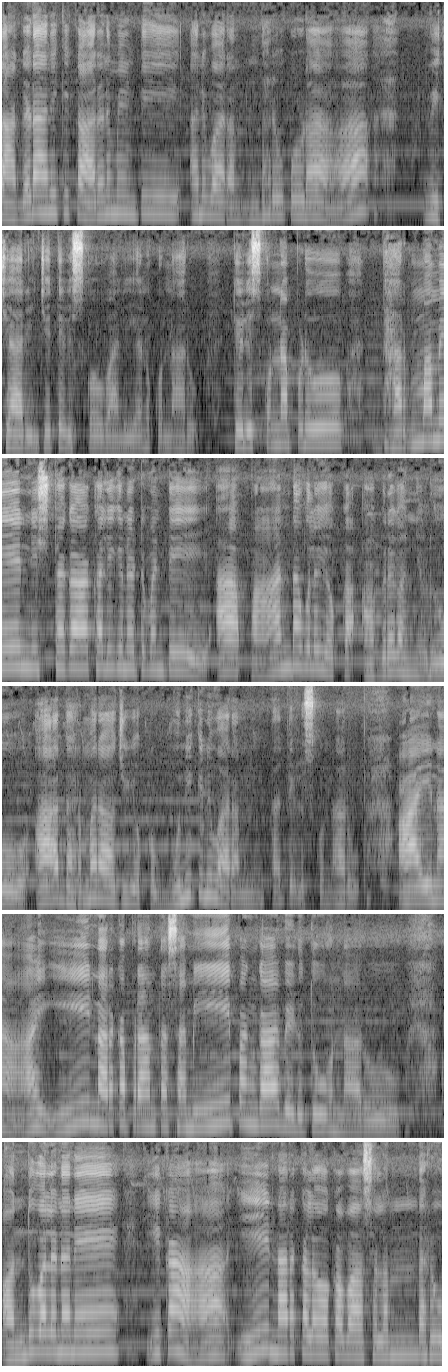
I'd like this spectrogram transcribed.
తగ్గడానికి కారణం ఏంటి అని వారందరూ కూడా విచారించి తెలుసుకోవాలి అనుకున్నారు. తెలుసుకున్నప్పుడు ధర్మమే నిష్టగా కలిగినటువంటి ఆ పాండవుల యొక్క అగ్రగణ్యుడు ఆ ధర్మరాజు యొక్క ఉనికిని వారంతా తెలుసుకున్నారు. ఆయన ఈ నరక ప్రాంత సమీపంగా వెళుతూ ఉన్నారు. అందువలననే ఇక ఈ నరకలోక వాసులందరూ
